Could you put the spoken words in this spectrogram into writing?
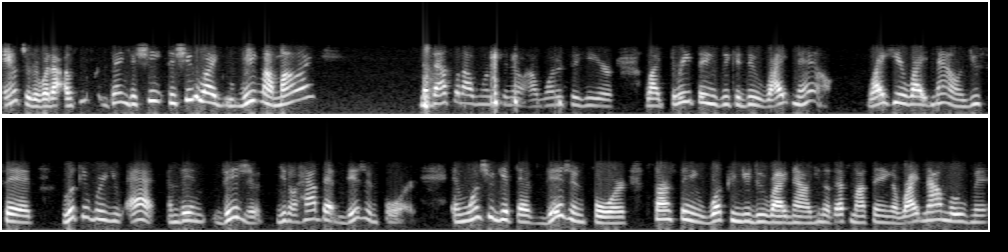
answered it. Without, I was like, dang, did she did she like read my mind? But that's what I wanted to know. I wanted to hear like three things we could do right now, right here, right now. And you said, look at where you at, and then vision. You know, have that vision for it. And once you get that vision for it, start saying, what can you do right now? You know, that's my thing, a right now movement.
